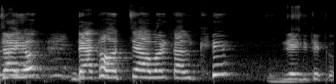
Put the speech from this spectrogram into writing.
যাই হোক, দেখা হচ্ছে আবার কালকে। রেডি থেকো।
